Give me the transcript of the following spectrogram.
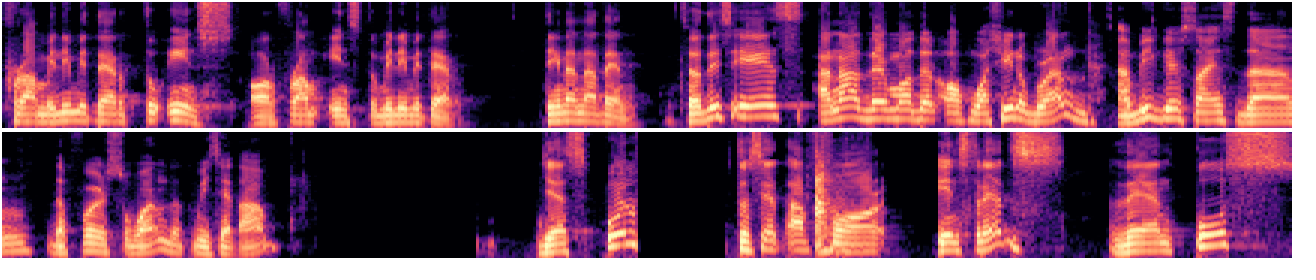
from millimeter to inch or from inch to millimeter. Tingnan natin. So this is another model of Washino brand, a bigger size than the first one that we set up. Just pull to set up for inch threads, then push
